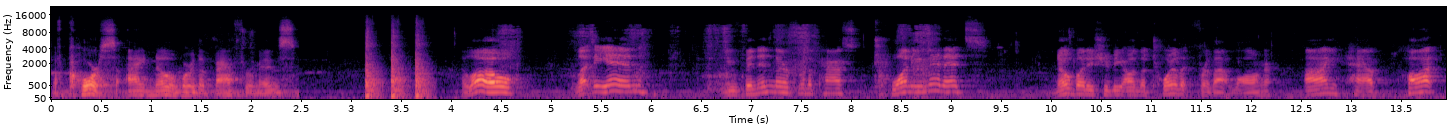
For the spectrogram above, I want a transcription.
Of course, I know where the bathroom is. Hello? Let me in. You've been in there for the past 20 minutes. Nobody should be on the toilet for that long. I have hot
